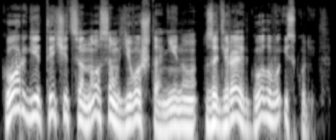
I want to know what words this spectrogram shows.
Корги тычется носом в его штанину, задирает голову и скулит.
